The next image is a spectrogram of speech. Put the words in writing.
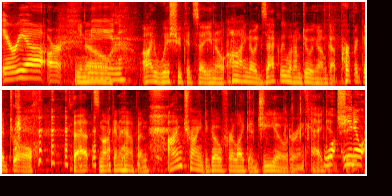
area? Or You know, I mean, I wish you could say, you know, oh, I know exactly what I'm doing. I've got perfect control. That's not going to happen. I'm trying to go for like a geode or an agate well, shape. you know,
